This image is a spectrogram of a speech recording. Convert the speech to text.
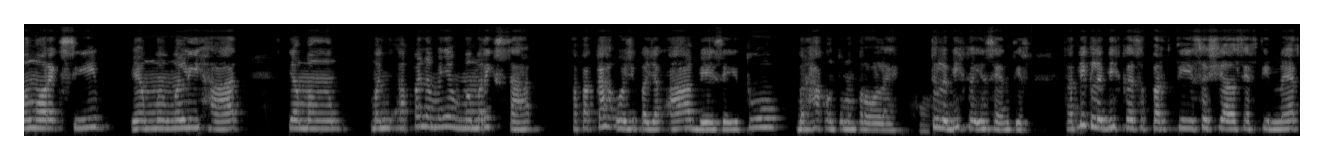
mengoreksi, yang melihat, yang meng, men, apa namanya memeriksa apakah wajib pajak A, B, C itu berhak untuk memperoleh. Itu lebih ke insentif. Tapi lebih ke seperti social safety net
